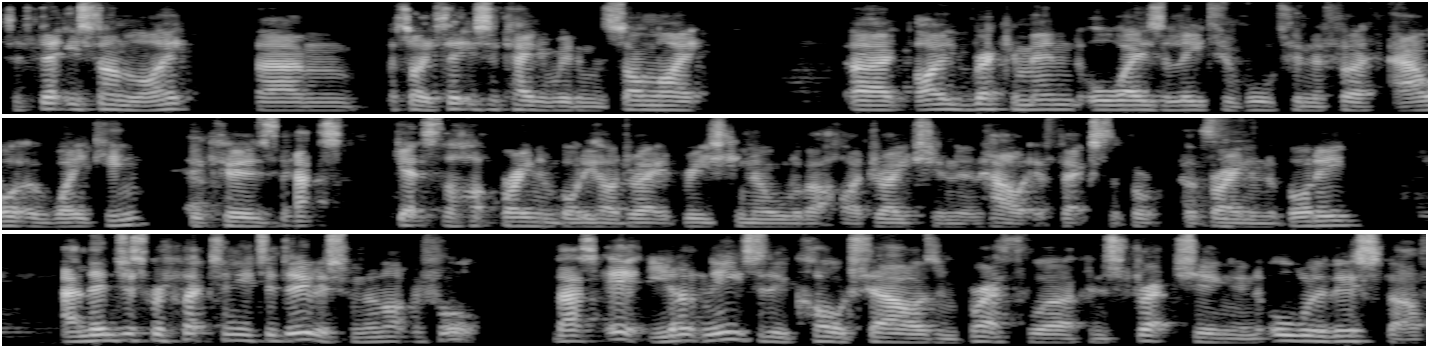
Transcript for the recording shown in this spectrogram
So set your sunlight, um, sorry, set your circadian rhythm with sunlight. Uh, I recommend always a litre of water in the first hour of waking because that gets the brain and body hydrated. Reese, you know all about hydration and how it affects the, the brain and the body. And then just reflect on your to-do list from the night before. That's it. You don't need to do cold showers and breath work and stretching and all of this stuff.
